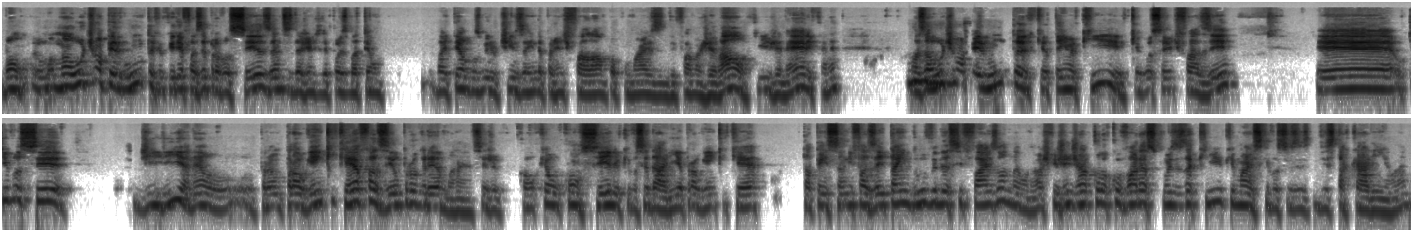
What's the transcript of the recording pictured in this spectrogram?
Bom, uma última pergunta que eu queria fazer para vocês antes da gente depois bater um, vai ter alguns minutinhos ainda para a gente falar um pouco mais de forma geral aqui, genérica, né? Mas a uhum. última pergunta que eu tenho aqui, que eu gostaria de fazer, é o que você diria, né, para alguém que quer fazer o programa, né? Ou seja, qual que é o conselho que você daria para alguém que quer está pensando em fazer e está em dúvida se faz ou não. Né? Acho que a gente já colocou várias coisas aqui. O que mais que vocês destacariam, né?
